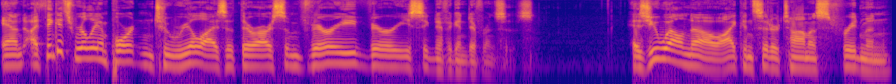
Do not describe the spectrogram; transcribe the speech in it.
And I think it's really important to realize that there are some very, very significant differences. As you well know, I consider Thomas Friedman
